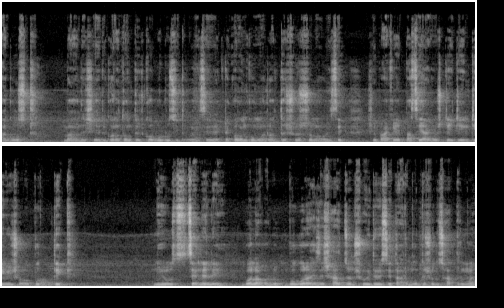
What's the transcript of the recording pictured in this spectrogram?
আগস্ট বাংলাদেশের গণতন্ত্রের কবর রচিত হয়েছে। একটা কলঙ্কময় অধ্যায় সূচনা হয়েছে। সে পাকে পাঁচই আগস্টে টিএন টিভি সহ প্রত্যেক নিউজ চ্যানেলে বলা হলো, বগুড়ায় যে সাতজন শহীদ হয়েছে, তার মধ্যে শুধু ছাত্র নয়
